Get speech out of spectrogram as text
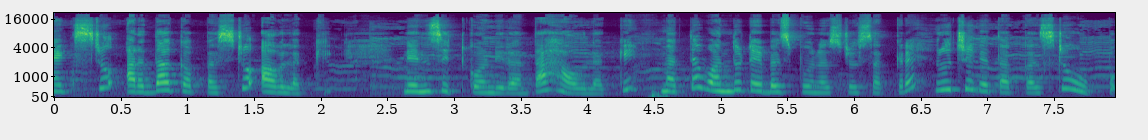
ನೆಕ್ಸ್ಟು ಅರ್ಧ ಕಪ್ಪಷ್ಟು ಅವಲಕ್ಕಿ. ನೆನೆಸಿಟ್ಕೊಂಡಿರೋಂಥ ಅವಲಕ್ಕಿ ಮತ್ತು ಒಂದು ಟೇಬಲ್ ಸ್ಪೂನಷ್ಟು ಸಕ್ಕರೆ, ರುಚಿಗೆ ತಕ್ಕಷ್ಟು ಉಪ್ಪು.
